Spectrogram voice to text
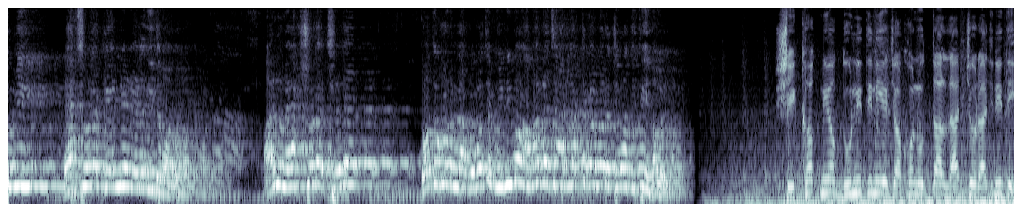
তুমি একশোটা ক্যান্ডিডেট এনে দিতে পারো। আর, একশোটা ছেলে, কত করে লাগবে? বলছে মিনিমাম আমার কাছে আট লাখ টাকা করে জমা দিতেই হবে। শিক্ষক নিয়োগ দুর্নীতি নিয়ে যখন উত্তাল রাজ্য রাজনীতি,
